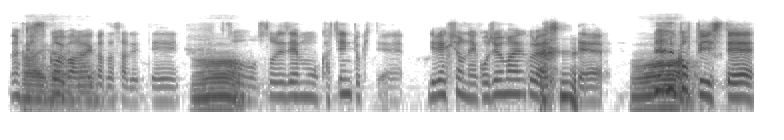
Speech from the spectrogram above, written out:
なんかすごい笑い方されて、そうそれでもうカチンときてディレクションね50枚ぐらい吸って コピーして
